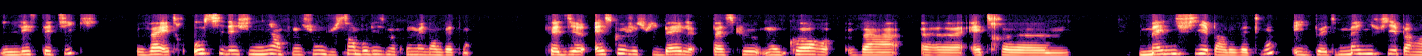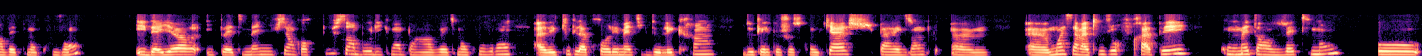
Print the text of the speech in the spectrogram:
l'esthétique, va être aussi définie en fonction du symbolisme qu'on met dans le vêtement. C'est-à-dire, est-ce que je suis belle parce que mon corps va euh, être euh, magnifié par le vêtement et il peut être magnifié par un vêtement couvrant. Et d'ailleurs, il peut être magnifié encore plus symboliquement par un vêtement couvrant avec toute la problématique de l'écrin, de quelque chose qu'on cache, par exemple. Euh, moi, ça m'a toujours frappé qu'on mette un vêtement au,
